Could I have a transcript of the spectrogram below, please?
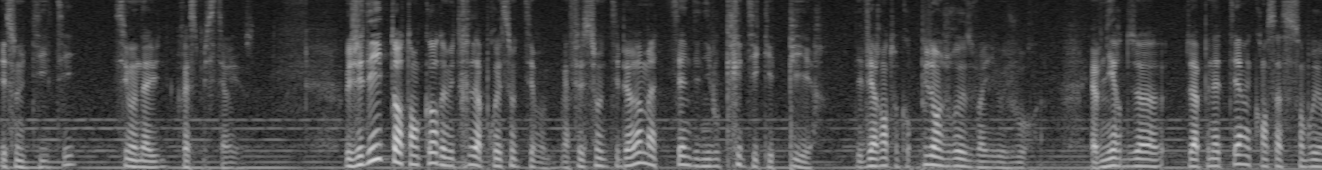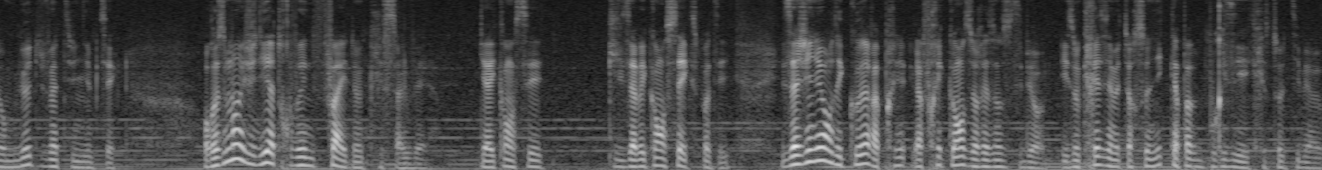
et son utilité, si on a une, reste mystérieuse. Le GDI tente encore de maîtriser la progression du Tiberium. La du Tiberium atteint des niveaux critiques et pire. Des variantes encore plus dangereuses voyaient le jour. L'avenir de, la- de la planète Terre commence à s'assombrir au milieu du 21e siècle. Heureusement, le GDI a trouvé une faille dans le cristal vert, qui avait commencé- qu'ils avaient commencé à exploiter. Les ingénieurs ont découvert la, fréquence de résonance du Tiberium. Ils ont créé des émetteurs soniques capables de briser les cristaux de Tiberium.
